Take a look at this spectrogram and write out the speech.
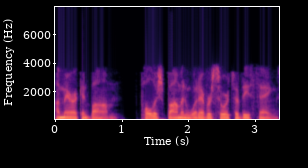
American bomb, Polish bomb and whatever sorts of these things.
